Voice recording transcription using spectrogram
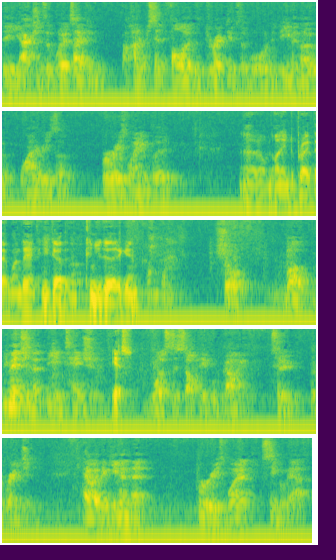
the actions that were taken 100% followed the directives that were ordered, even though wineries or breweries weren't included? Uh, I need to break that one down. Can you go? Th- can you do that again? Sure. Well, you mentioned that the intention yes was to stop people going to the region. However, given that breweries weren't singled out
